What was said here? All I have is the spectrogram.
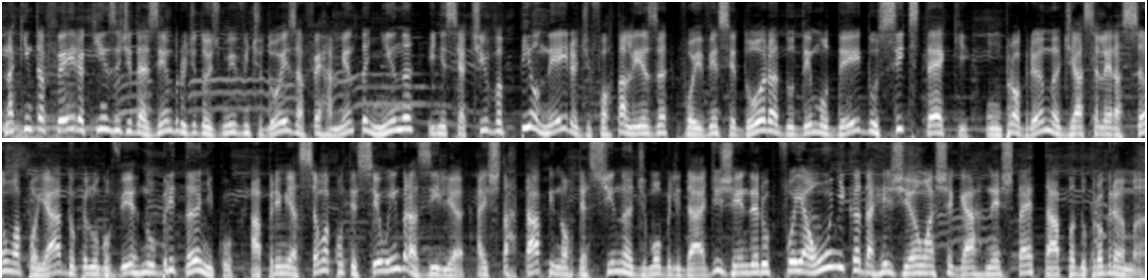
Na quinta-feira, 15 de dezembro de 2022, a ferramenta Nina, iniciativa pioneira de Fortaleza, foi vencedora do Demo Day do CityTech, um programa de aceleração apoiado pelo governo britânico. A premiação aconteceu em Brasília. A startup nordestina de mobilidade e gênero foi a única da região a chegar nesta etapa do programa.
